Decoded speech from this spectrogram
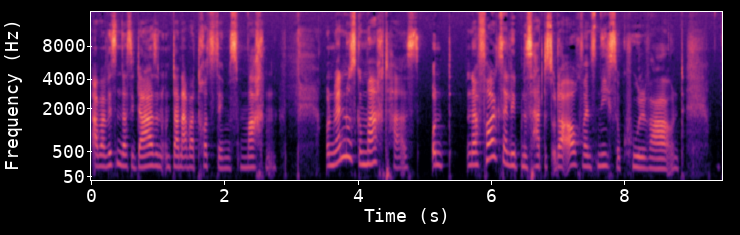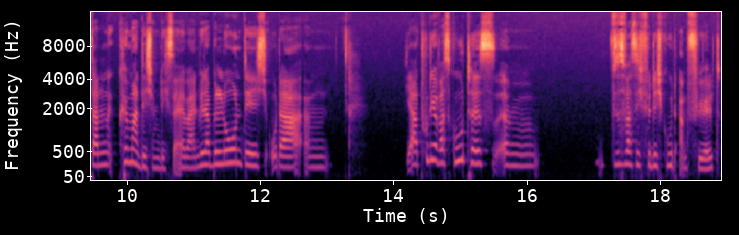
aber wissen, dass sie da sind und dann aber trotzdem es machen. Und wenn du es gemacht hast und ein Erfolgserlebnis hattest oder auch wenn es nicht so cool war und dann kümmere dich um dich selber. Entweder belohn dich oder ähm, ja, tu dir was Gutes, ähm, das, was sich für dich gut anfühlt.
